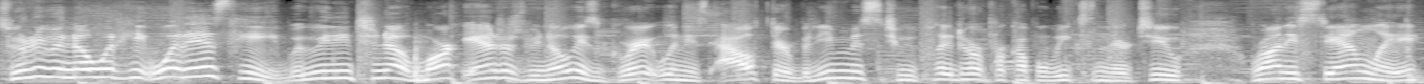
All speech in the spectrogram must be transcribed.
So we don't even know what he. What is he? We we need to know. Mark Andrews. We know he's great when he's out there, but he missed two. He played hurt for a couple weeks in there too. Ronnie Stanley,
